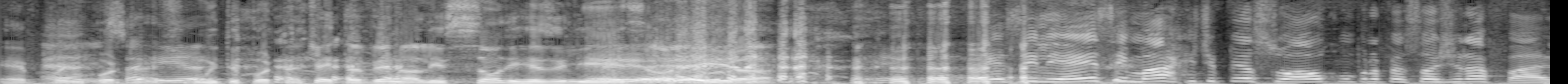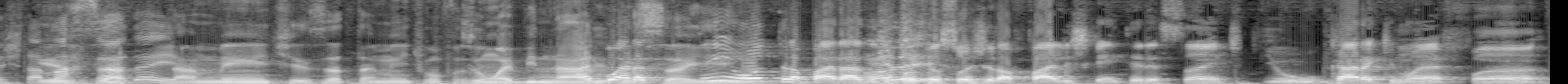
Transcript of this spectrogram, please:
É, foi É, importante, isso aí. muito importante. Aí, tá vendo? A lição de resiliência, olha aí, ó. Resiliência e marketing pessoal com o professor Girafales. Tá marcado aí. Exatamente, exatamente. Vamos fazer um webinário Agora, disso aí. tem outra parada Olha do aí. professor Girafales que é interessante, que o cara que não é fã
